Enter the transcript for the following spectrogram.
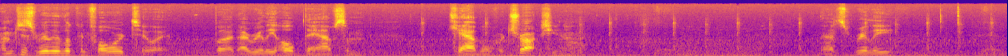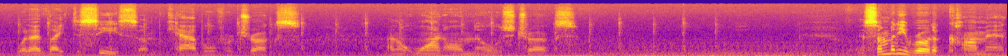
I'm just really looking forward to it. But I really hope they have some cab over trucks, you know. That's really what I'd like to see, some cab over trucks. I don't want all nose trucks. Somebody wrote a comment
